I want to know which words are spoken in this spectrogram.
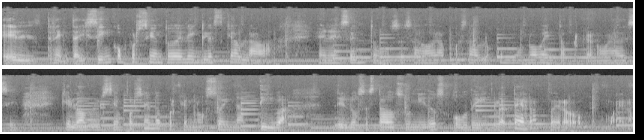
el 35% del inglés que hablaba, en ese entonces. Ahora pues hablo como un 90 porque no voy a decir que lo hablo el 100% porque no soy nativa de los Estados Unidos o de Inglaterra, pero bueno,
